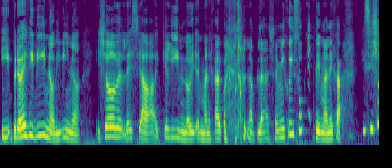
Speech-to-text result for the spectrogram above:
Y, pero es divino, divino. Y yo le decía, ay, qué lindo y- manejar con esto en la playa. Y me dijo, y subite y maneja. Y si yo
